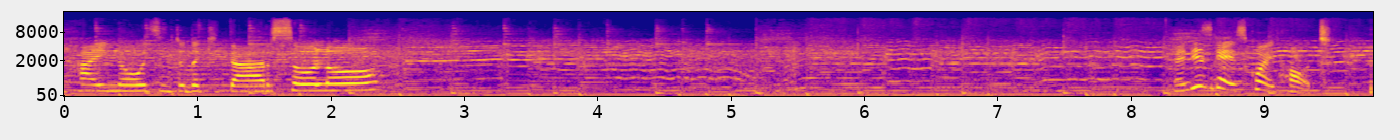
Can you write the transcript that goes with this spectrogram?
High notes into the guitar solo. And this guy is quite hot.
